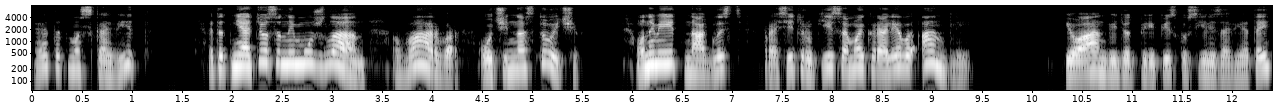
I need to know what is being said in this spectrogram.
Этот московит, этот неотесанный мужлан, варвар, очень настойчив. Он имеет наглость просить руки самой королевы Англии. Иоанн ведет переписку с Елизаветой,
